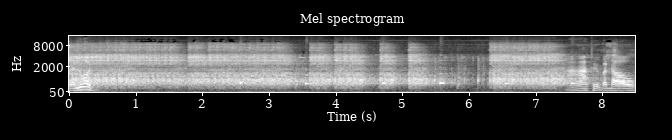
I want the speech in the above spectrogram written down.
lấy luôn à thủy bắt đầu.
